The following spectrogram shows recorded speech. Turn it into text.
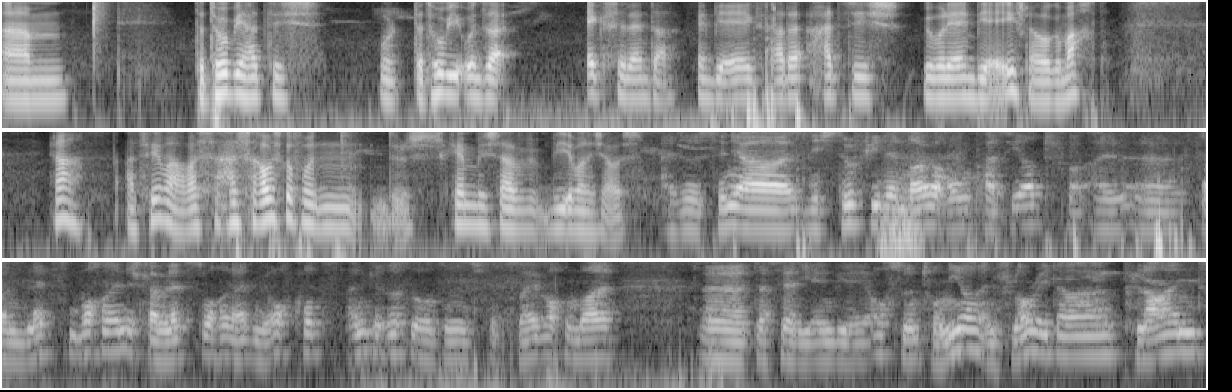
Ähm, der Tobi hat sich, der Tobi, unser exzellenter NBA-Experte, hat sich über die NBA schlau gemacht. Ja, erzähl mal, was hast du herausgefunden? Ich kenne mich da wie immer nicht aus. Also es sind ja nicht so viele Neuerungen passiert von, äh, vom letzten Wochenende. Ich glaube, letzte Woche hatten wir auch kurz angerissen, oder zumindest vor zwei Wochen mal, äh, dass ja die NBA auch so ein Turnier in Florida plant.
